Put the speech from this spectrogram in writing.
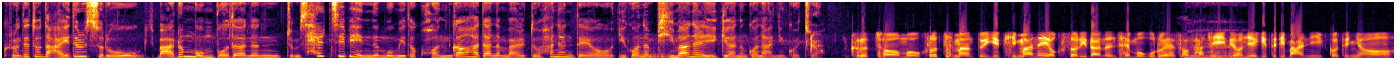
그런데 또 나이 들수록 마른 몸보다는 좀 살집이 있는 몸이 더 건강하다는 말도 하는데요. 이거는 비만을 얘기하는 건 아닌 거죠. 그렇죠. 뭐 그렇지만 또 이게 비만의 역설이라는 제목으로 해서 사실 음. 이런 얘기들이 많이 있거든요.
